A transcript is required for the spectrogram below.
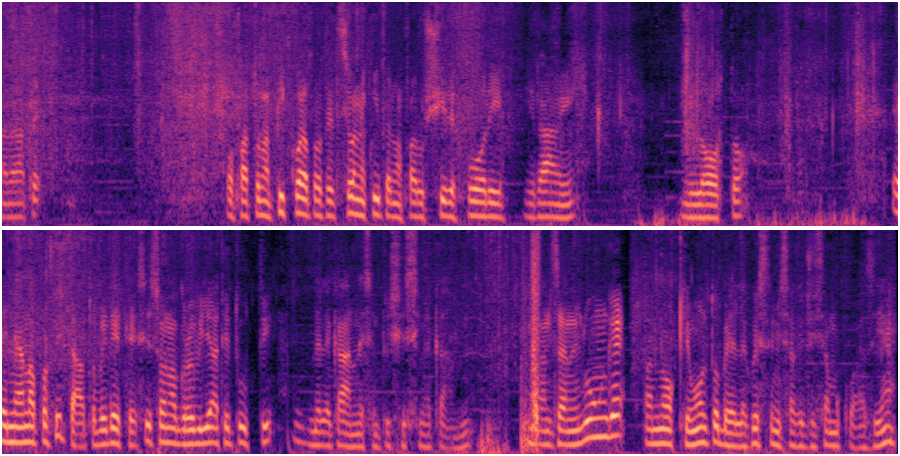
Guardate. Ho fatto una piccola protezione qui per non far uscire fuori i rami dell'orto. E ne hanno approfittato. Vedete si sono aggrovigliati tutti nelle canne semplicissime canne. Melanzane lunghe pannocchie molto belle. Queste mi sa che ci siamo quasi eh?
